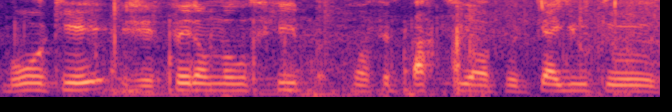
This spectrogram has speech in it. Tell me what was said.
Bon ok, j'ai fait dans mon slip dans cette partie un peu caillouteuse.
